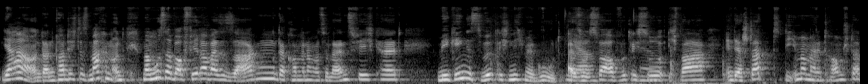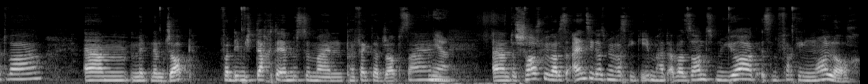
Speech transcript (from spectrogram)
ja, und dann konnte ich das machen. Und man muss aber auch fairerweise sagen, da kommen wir nochmal zur Leidensfähigkeit, mir ging es wirklich nicht mehr gut. Also ja. es war auch wirklich ja. so, ich war in der Stadt, die immer meine Traumstadt war, ähm, mit einem Job, von dem ich dachte, er müsste mein perfekter Job sein. Ja. Ähm, das Schauspiel war das Einzige, was mir was gegeben hat, aber sonst New York ist ein fucking Moloch.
